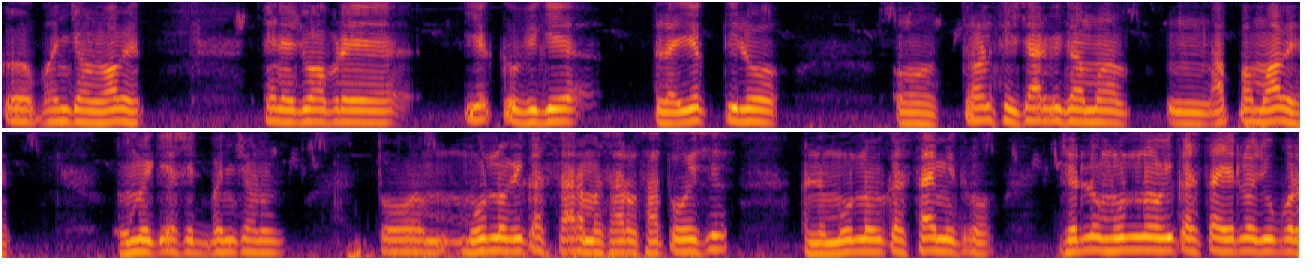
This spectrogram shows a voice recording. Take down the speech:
પંચાણું આવે. એને જો આપણે એક વીઘે, એટલે એક કિલો ત્રણથી ચાર વીઘામાં આપવામાં આવે હુમિક એસિડ પંચાણું, તો મૂળનો વિકાસ સારામાં સારો થતો હોય છે. અને મૂળનો વિકાસ થાય મિત્રો, જેટલો મૂળનો વિકાસ થાય એટલો જ ઉપર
